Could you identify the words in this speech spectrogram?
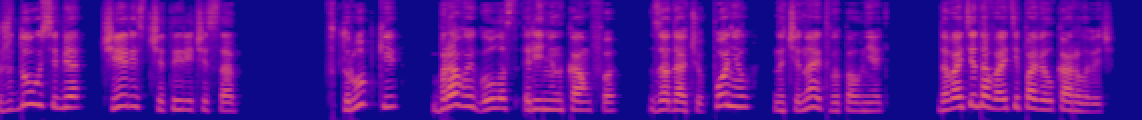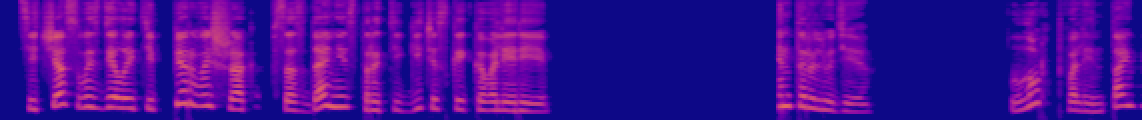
жду у себя через 4 часа. В трубке бравый голос Ренинкамфа. Задачу понял, начинает выполнять. Давайте, давайте, Павел Карлович. Сейчас вы сделаете первый шаг в создании стратегической кавалерии. Интерлюдия. Лорд Валентайн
